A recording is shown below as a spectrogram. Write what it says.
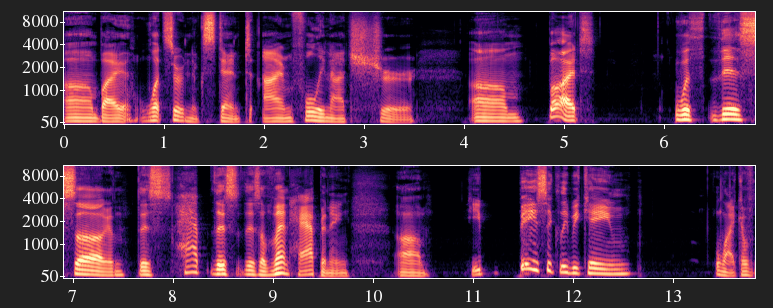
um, by what certain extent, I'm fully not sure. Um, but with this uh, this hap- this this event happening, um, he basically became like an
